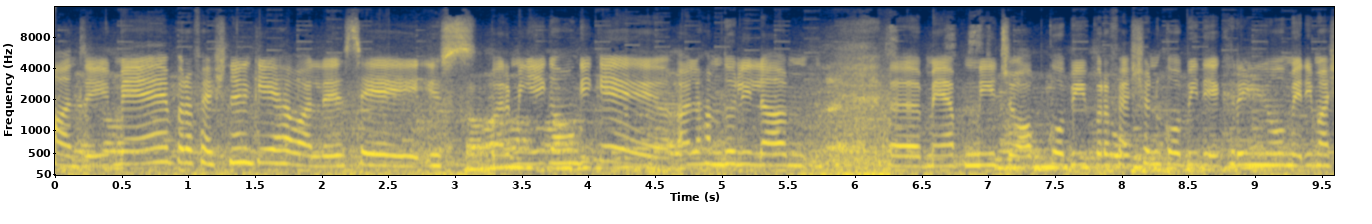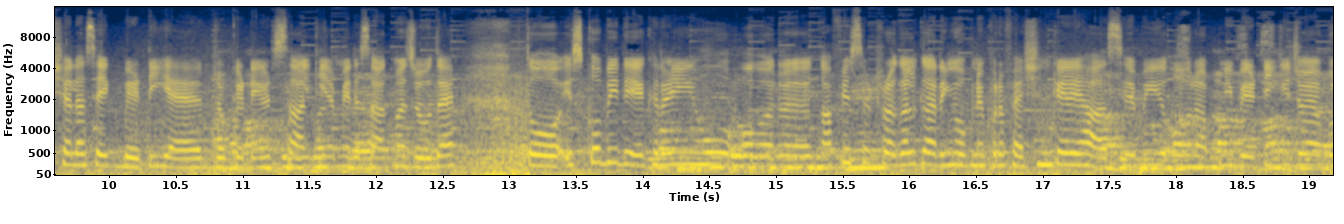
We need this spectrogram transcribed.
ہاں جی میں پروفیشنل کے حوالے سے اس پر میں یہ کہوں گی کہ الحمدللہ میں اپنی جاب کو بھی پروفیشن کو بھی دیکھ رہی ہوں۔ میری ماشاءاللہ سے ایک بیٹی ہے جو کہ ڈیڑھ سال کیا میرے ساتھ موجود ہے۔ تو اس کو بھی دیکھ رہی ہوں اور کافی اسٹرگل کر رہی ہوں اپنے پروفیشن کے لحاظ سے بھی اور اپنی بیٹی کی جو ہے وہ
